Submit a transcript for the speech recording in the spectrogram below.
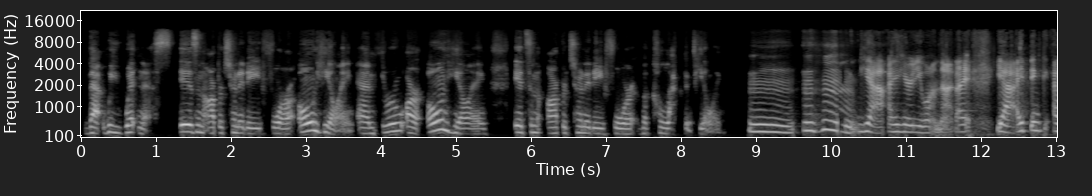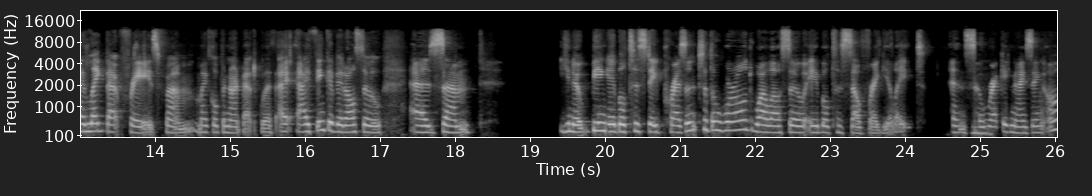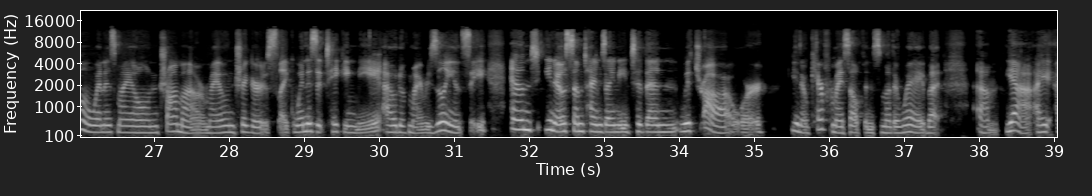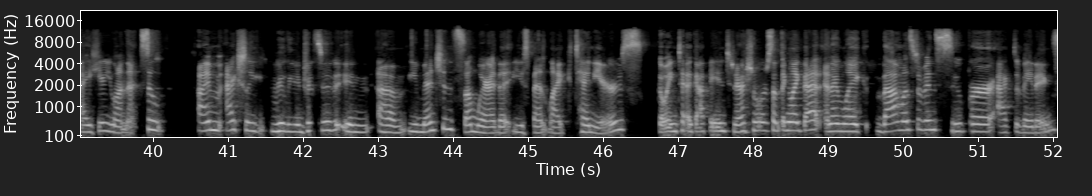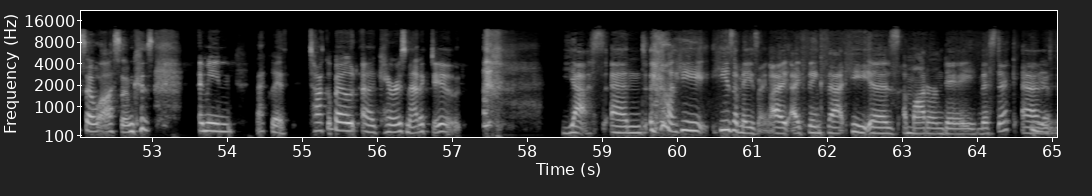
that we witness is an opportunity for our own healing. And through our own healing it's an opportunity for the collective healing Mm, hmm Yeah, I hear you on that. I yeah, I think I like that phrase from Michael Bernard Beckwith. I, I think of it also as um, you know, being able to stay present to the world while also able to self-regulate. And so mm-hmm. recognizing, oh, when is my own trauma or my own triggers? Like when is it taking me out of my resiliency? And, you know, sometimes I need to then withdraw or you know care for myself in some other way but um, yeah I, I hear you on that so i'm actually really interested in um, you mentioned somewhere that you spent like 10 years going to agape international or something like that and i'm like that must have been super activating so awesome because i mean beckwith talk about a charismatic dude Yes, and he he's amazing. I I think that he is a modern day mystic, and yeah.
